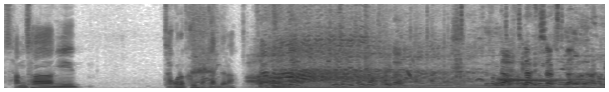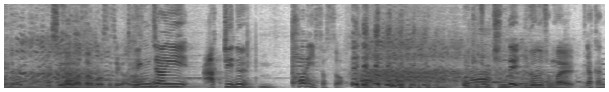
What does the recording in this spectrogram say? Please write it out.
상상이 장호는 그것밖에 안 되나? 정답, 정답, 정답, 정답. 씨름 한 사람으로서 제가. 굉장히 아끼는 털이 있었어. 이렇게 좀 긴데 이거는 정말 약간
